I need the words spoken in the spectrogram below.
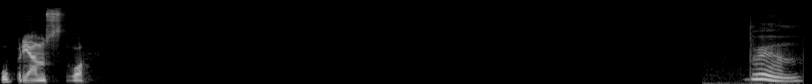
Упрямство. Broom.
